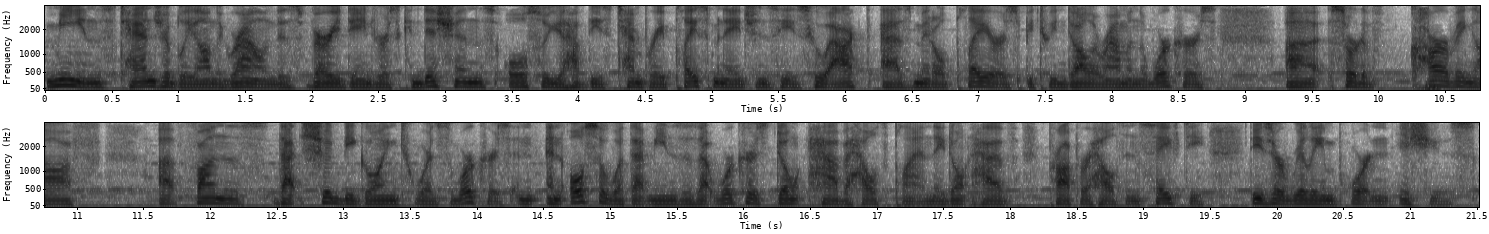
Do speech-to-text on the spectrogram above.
means tangibly on the ground is very dangerous conditions. Also, you have these temporary placement agencies who act as middle players between Dollarama and the workers, uh, sort of carving off uh, funds that should be going towards the workers. And, and also, what that means is that workers don't have a health plan, they don't have proper health and safety. These are really important issues.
